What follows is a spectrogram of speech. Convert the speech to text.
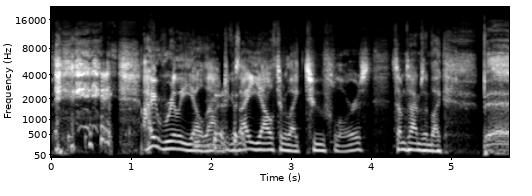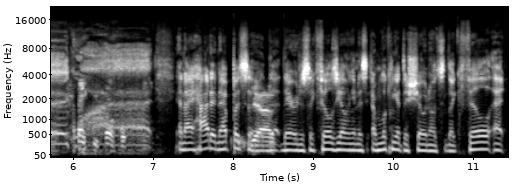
I really yell loud because I yell through like two floors. Sometimes I'm like, big what? And I had an episode Yeah. that they were just like Phil's yelling at his. I'm looking at the show notes, like Phil at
